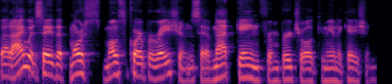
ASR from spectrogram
but I would say that most most corporations have not gained from virtual communication.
